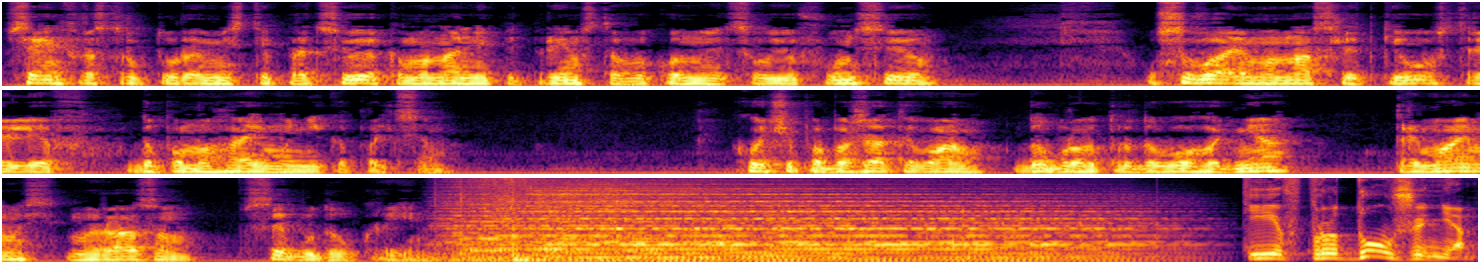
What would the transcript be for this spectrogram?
Вся інфраструктура в місті працює, комунальні підприємства виконують свою функцію. Усуваємо наслідки обстрілів, допомагаємо нікопольцям. Хочу побажати вам доброго трудового дня. Тримаємось, ми разом. Все буде Україна. І в продовження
